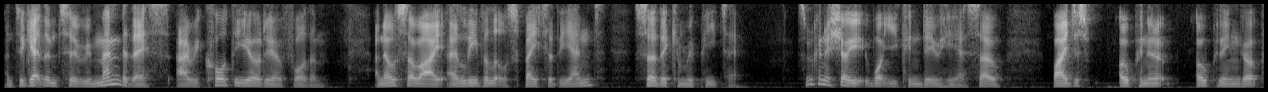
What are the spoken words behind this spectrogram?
And to get them to remember this, I record the audio for them. And also, I, I leave a little space at the end so they can repeat it. So, I'm going to show you what you can do here. So, by just opening up, opening up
